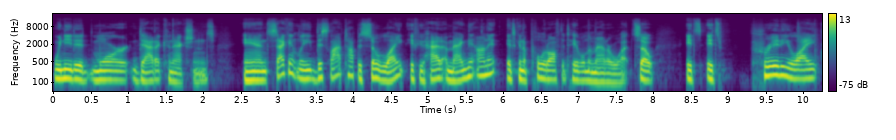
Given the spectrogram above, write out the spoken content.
we needed more data connections. And secondly, this laptop is so light, if you had a magnet on it, it's going to pull it off the table no matter what. So it's it's pretty light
